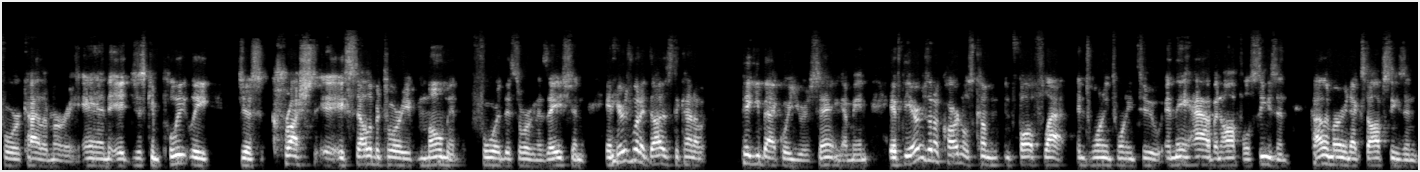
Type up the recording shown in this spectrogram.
for Kyler Murray. And it just completely just crushed a celebratory moment for this organization. And here's what it does to kind of piggyback what you were saying. I mean, if the Arizona Cardinals come and fall flat in 2022 and they have an awful season, Kyler Murray next offseason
